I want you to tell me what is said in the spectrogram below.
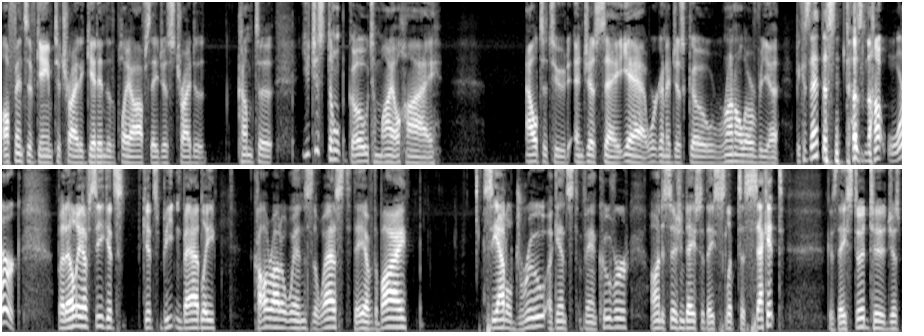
offensive game to try to get into the playoffs. They just tried to come to. You just don't go to mile high altitude and just say, "Yeah, we're going to just go run all over you," because that does does not work. But LAFC gets gets beaten badly. Colorado wins the West. They have the bye. Seattle drew against Vancouver on decision day, so they slipped to second because they stood to just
